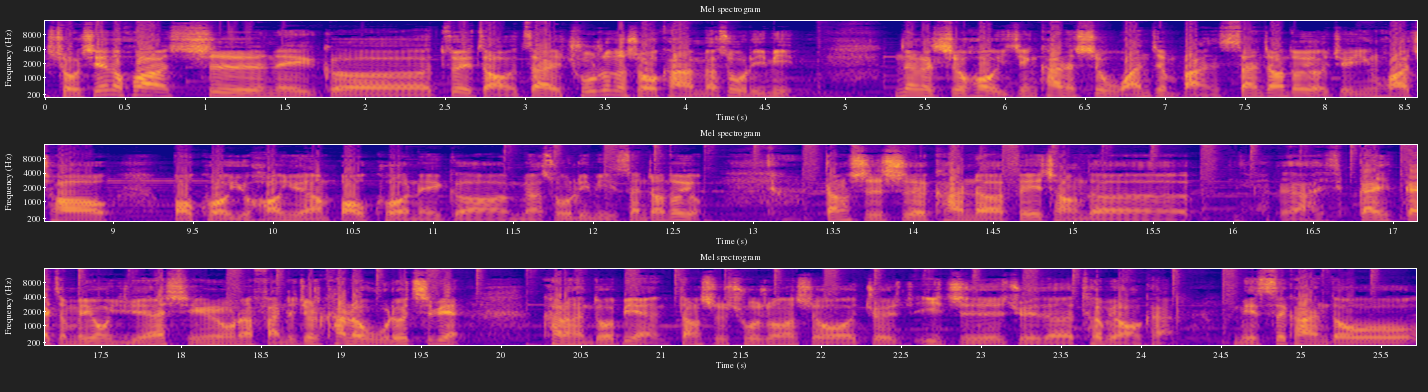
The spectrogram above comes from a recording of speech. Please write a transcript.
首先的话是那个最早在初中的时候看《秒速五厘米》，那个时候已经看的是完整版，三张都有，就《樱花超》，包括《宇航员》，包括那个《秒速五厘米》，三张都有。当时是看的非常的，哎呀，该该怎么用语言来形容呢？反正就是看了五六七遍。看了很多遍，当时初中的时候就一直觉得特别好看，每次看都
